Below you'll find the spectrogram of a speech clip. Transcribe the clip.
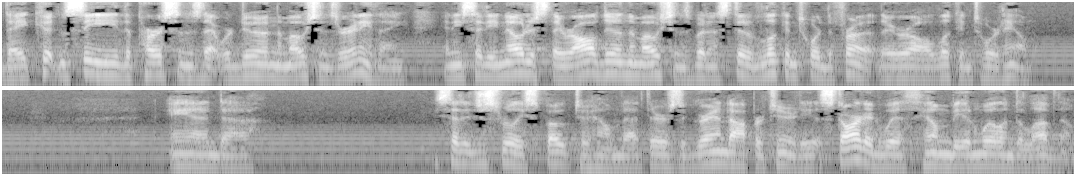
they couldn't see the persons that were doing the motions or anything. And he said he noticed they were all doing the motions, but instead of looking toward the front, they were all looking toward him. And uh, he said it just really spoke to him that there's a grand opportunity. It started with him being willing to love them.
